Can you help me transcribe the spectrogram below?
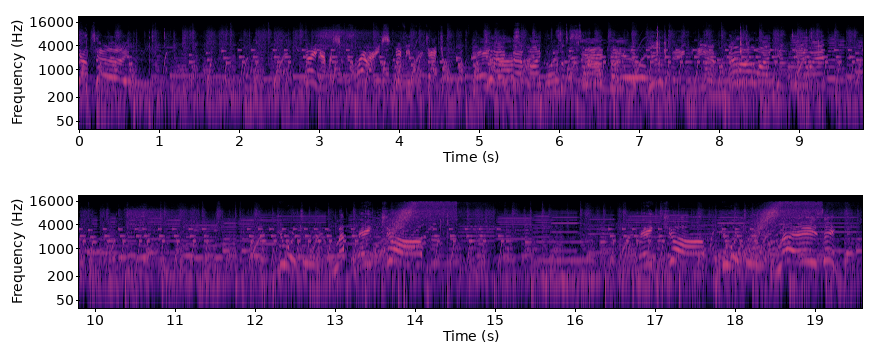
showtime! I have a surprise if you catch me. Hey, I'm going to if you! you think know I can do it! You are doing a great job! Great job! You are doing amazing!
